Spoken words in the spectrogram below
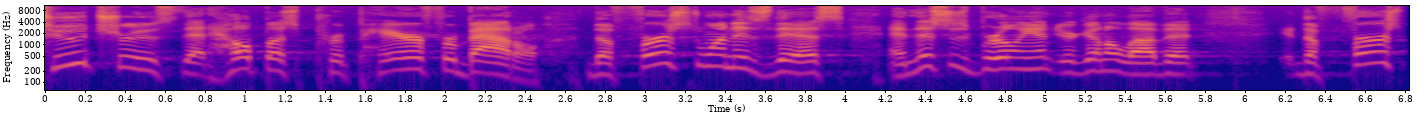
Two truths that help us prepare for battle. The first one is this, and this is brilliant, you're gonna love it. The first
